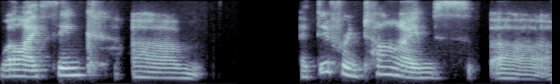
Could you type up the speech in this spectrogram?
well i think um, at different times, uh,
